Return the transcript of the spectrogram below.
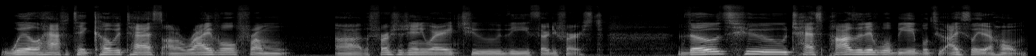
will have to take COVID tests on arrival from uh, the 1st of January to the 31st. Those who test positive will be able to isolate at home.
